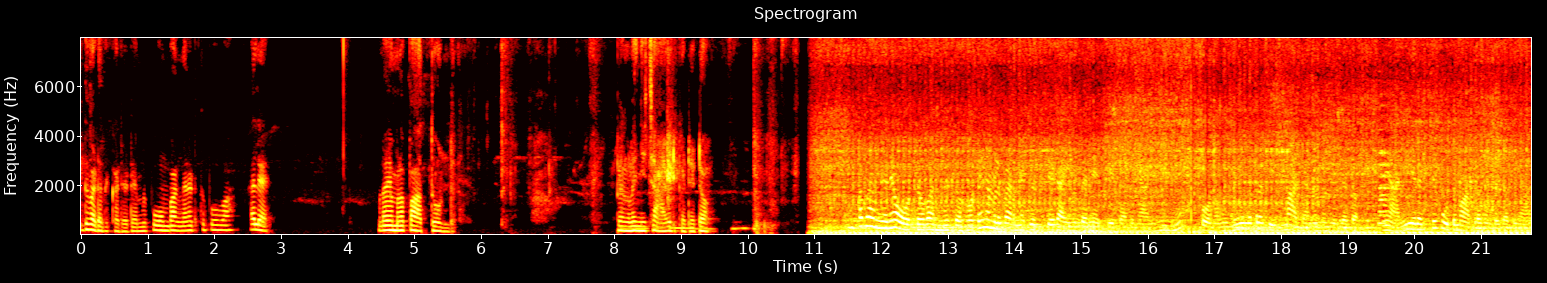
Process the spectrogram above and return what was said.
ഇത് ഇവിടെ നിൽക്കട്ടെ കേട്ടോ. നമ്മൾ പോകുമ്പോൾ അങ്ങനെ എടുത്ത് പോവാം. അല്ലേ? ഇവിടെ നമ്മളെ പാത്തുണ്ട്. അപ്പം ഞങ്ങൾ ഇനി ചായ എടുക്കട്ടെ കേട്ടോ. അപ്പോൾ അങ്ങനെ ഓട്ടോ വന്നിട്ടോ ഓട്ടോ നമ്മൾ പറഞ്ഞ കൃത്യ ടൈമിൽ തന്നെ എത്തിയിട്ടോ. ഞാൻ നിന്ന് പോന്നു ഇന്ന് പിന്നെ പ്രത്യേകിച്ച് മാറ്റാനൊന്നും ഇല്ല കേട്ടോ ഞാൻ ഈ ഇരച്ച് കൂട്ട് മാത്രം കൊണ്ടുപോയി അപ്പോൾ ഞാൻ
